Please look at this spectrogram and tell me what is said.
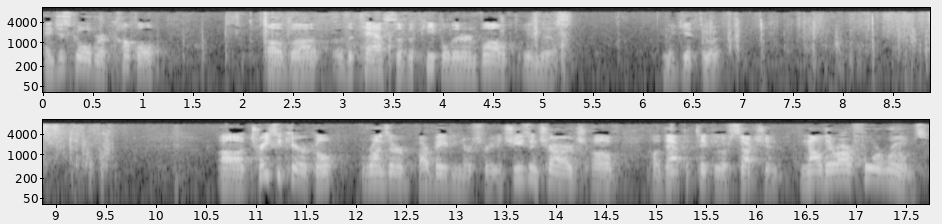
and just go over a couple of, uh, of the tasks of the people that are involved in this. Let me get to it. Uh, Tracy Carrico runs our, our baby nursery, and she's in charge of, of that particular section. Now, there are four rooms,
